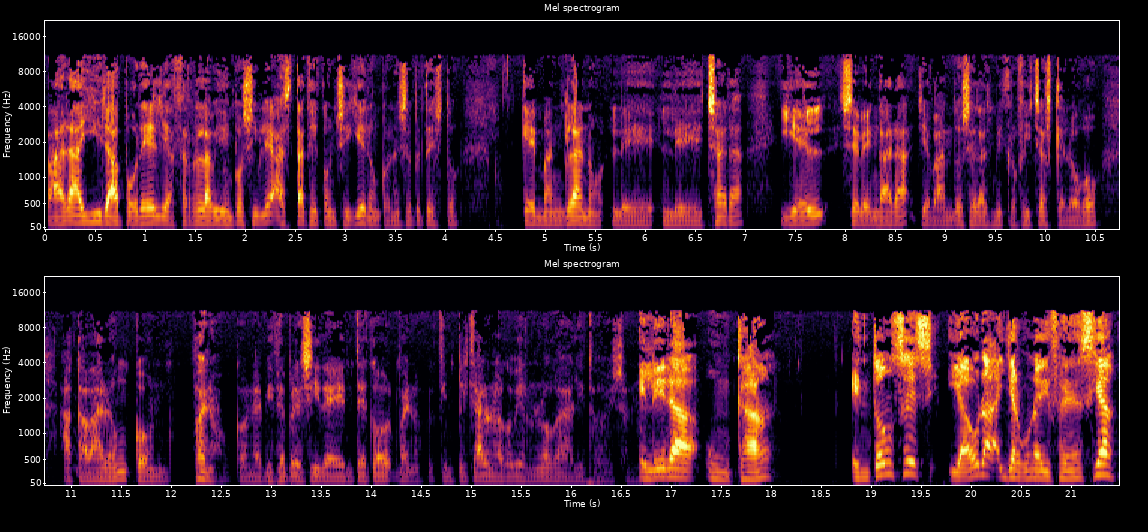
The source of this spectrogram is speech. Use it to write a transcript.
para ir a por él y hacerle la vida imposible hasta que consiguieron con ese pretexto que Manglano le, le, echara y él se vengara llevándose las microfichas que luego acabaron con bueno con el vicepresidente bueno que implicaron al gobierno local y todo eso él era un K. Entonces y ahora hay alguna diferencia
